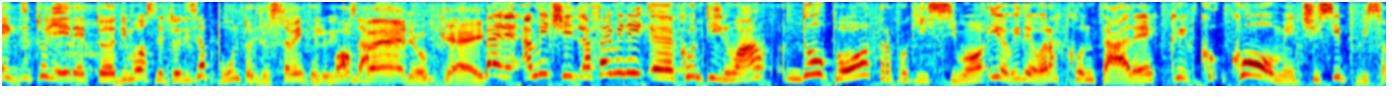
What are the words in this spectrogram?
e, e tu gli hai detto, dimostri il tuo disappunto, giustamente lui Va usa. bene, ok Bene, amici, la Family eh, continua. Dopo, tra pochissimo, io vi devo raccontare che co- come ci si. Visto,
